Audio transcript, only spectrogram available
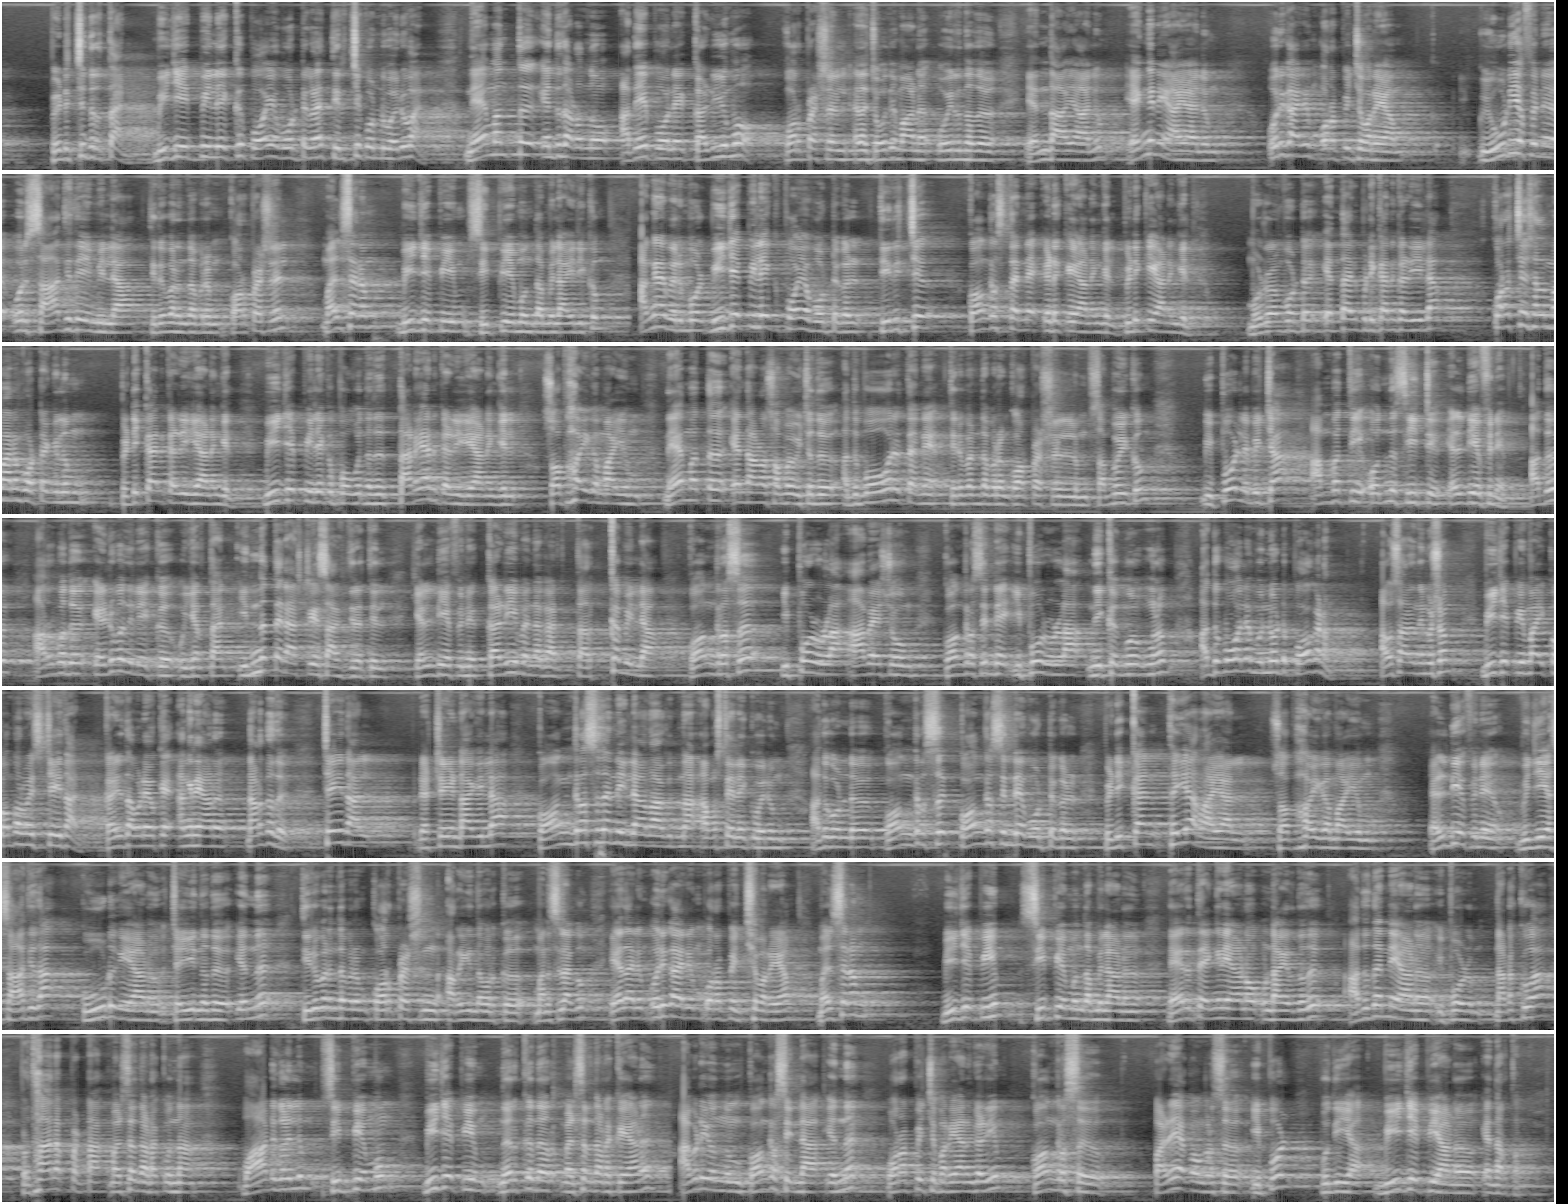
പിടിച്ചു നിർത്താൻ ബി ജെ പിയിലേക്ക് പോയ വോട്ടുകളെ തിരിച്ചു കൊണ്ടുവരുവാൻ നേമത്ത് എന്ത് നടന്നോ? അതേപോലെ കഴിയുമോ കോർപ്പറേഷനിൽ എന്ന ചോദ്യമാണ് ഉയരുന്നത്. എന്തായാലും എങ്ങനെയായാലും ഒരു കാര്യം ഉറപ്പിച്ചു പറയാം. യു ഡി എഫിന് ഒരു സാധ്യതയുമില്ല. തിരുവനന്തപുരം കോർപ്പറേഷനിൽ മത്സരം ബി ജെ പിയും സി പി എമ്മും തമ്മിലായിരിക്കും. അങ്ങനെ വരുമ്പോൾ ബി ജെ പിയിലേക്ക് പോയ വോട്ടുകൾ തിരിച്ച് കോൺഗ്രസ് തന്നെ എടുക്കുകയാണെങ്കിൽ പിടിക്കുകയാണെങ്കിൽ മുഴുവൻ വോട്ട് എന്തായാലും പിടിക്കാൻ കഴിയില്ല. കുറച്ച് ശതമാനം വോട്ടെങ്കിലും പിടിക്കാൻ കഴിയുകയാണെങ്കിൽ ബി ജെ പിയിലേക്ക് പോകുന്നത് തടയാൻ കഴിയുകയാണെങ്കിൽ സ്വാഭാവികമായും നേമത്ത് എന്താണോ സംഭവിച്ചത് അതുപോലെ തന്നെ തിരുവനന്തപുരം കോർപ്പറേഷനിലും സംഭവിക്കും. ഇപ്പോൾ ലഭിച്ച അമ്പത്തി ഒന്ന് സീറ്റ് എൽ ഡി എഫിന്. അത് അറുപത് എഴുപതിലേക്ക് ഉയർത്താൻ ഇന്നത്തെ രാഷ്ട്രീയ സാഹചര്യത്തിൽ എൽ ഡി എഫിന് കഴിയുമെന്ന തർക്കമില്ല. കോൺഗ്രസ് ഇപ്പോഴുള്ള ആവേശവും കോൺഗ്രസിന്റെ ഇപ്പോഴുള്ള നീക്കങ്ങളും അതുപോലെ മുന്നോട്ട് പോകണം. അവസാന നിമിഷം ബി ജെ പിയുമായി കോംപ്രമൈസ് ചെയ്താൽ കഴിഞ്ഞ തവണയൊക്കെ അങ്ങനെയാണ് നടന്നത്. ചെയ്താൽ രക്ഷയുണ്ടാകില്ല. കോൺഗ്രസ് തന്നെ ഇല്ലാതാകുന്ന അവസ്ഥയിലേക്ക് വരും. അതുകൊണ്ട് കോൺഗ്രസ് കോൺഗ്രസിന്റെ വോട്ടുകൾ പിടിക്കാൻ തയ്യാറായാൽ സ്വാഭാവികമായും എൽ ഡി എഫിന് വിജയ സാധ്യത കൂടുകയാണ് ചെയ്യുന്നത് എന്ന് തിരുവനന്തപുരം കോർപ്പറേഷൻ അറിയുന്നവർക്ക് മനസ്സിലാകും. ഏതായാലും ഒരു കാര്യം ഉറപ്പിച്ച് പറയാം. മത്സരം ബി ജെ പിയും സി പി എമ്മും തമ്മിലാണ്. നേരത്തെ എങ്ങനെയാണോ ഉണ്ടായിരുന്നത് അതുതന്നെയാണ് ഇപ്പോഴും നടക്കുക. പ്രധാനപ്പെട്ട മത്സരം നടക്കുന്ന വാർഡുകളിലും സി പി എമ്മും ബി ജെ പിയും നേർക്കുനേർ മത്സരം നടക്കുകയാണ്. അവിടെയൊന്നും കോൺഗ്രസ് ഇല്ല എന്ന് ഉറപ്പിച്ച് പറയാൻ കഴിയും. കോൺഗ്രസ് പഴയ കോൺഗ്രസ് ഇപ്പോൾ പുതിയ ബി ജെ എന്നർത്ഥം.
